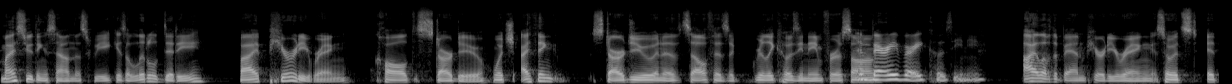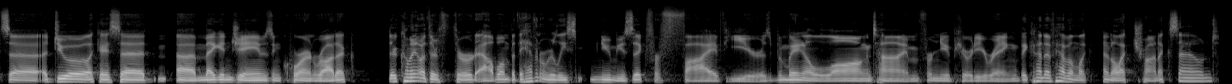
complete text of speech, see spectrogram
My soothing sound this week is a little ditty by Purity Ring called Stardew, which I think Stardew in itself is a really cozy name for a song. A very, very cozy name. I love the band Purity Ring. So it's it's a, a duo, like I said, uh, Megan James and Corin Roddick. They're coming out with their third album, but they haven't released new music for five years. Been waiting a long time for new Purity Ring. They kind of have an, like an electronic sound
